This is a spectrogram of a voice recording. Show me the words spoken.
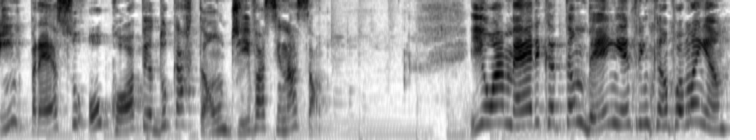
impresso ou cópia do cartão de vacinação. E o América também entra em campo amanhã.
